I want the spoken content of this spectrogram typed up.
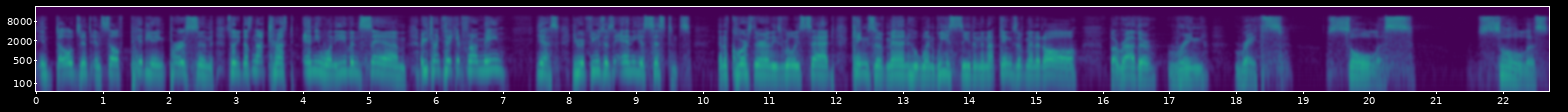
indulgent and self pitying person so he does not trust anyone, even Sam. Are you trying to take it from me? Yes, he refuses any assistance. And of course, there are these really sad kings of men who, when we see them, they're not kings of men at all, but rather ring wraiths, soulless, soulless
